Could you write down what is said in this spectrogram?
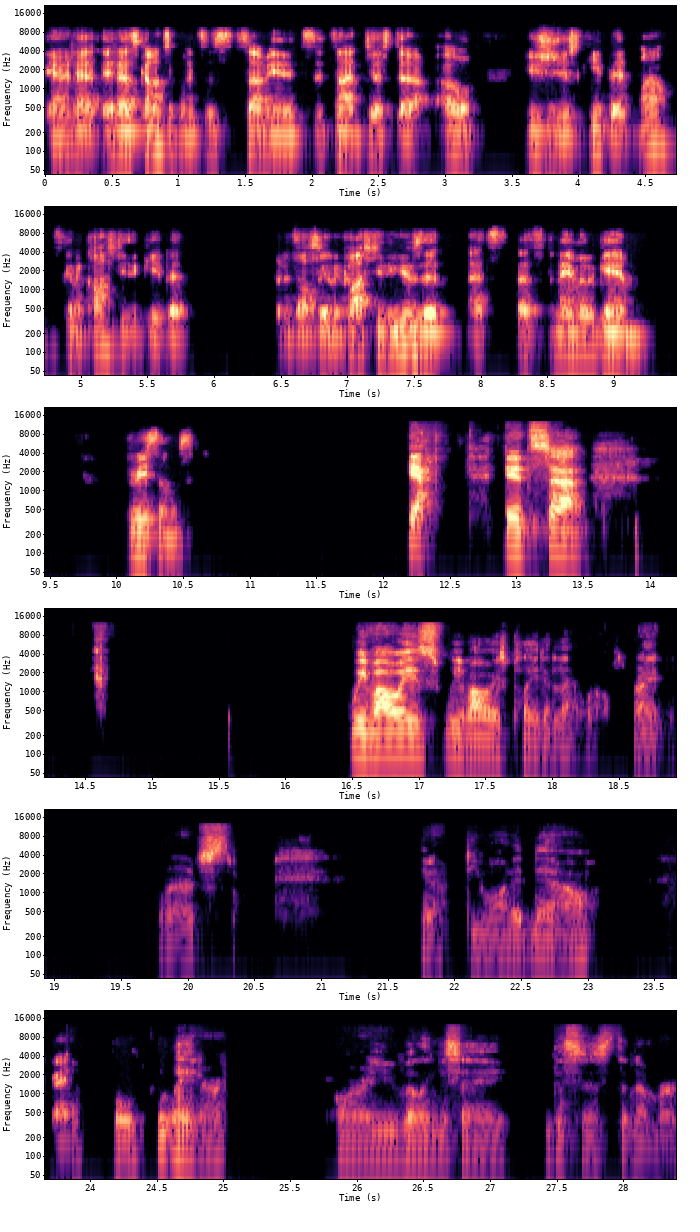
yeah, it has it has consequences. So I mean, it's it's not just a oh you should just keep it. Well, it's going to cost you to keep it, but it's also going to cost you to use it. That's that's the name of the game. Threesomes. yeah it's uh we've always we've always played in that world right where it's you know do you want it now? Right. hold it later? Or are you willing to say this is the number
